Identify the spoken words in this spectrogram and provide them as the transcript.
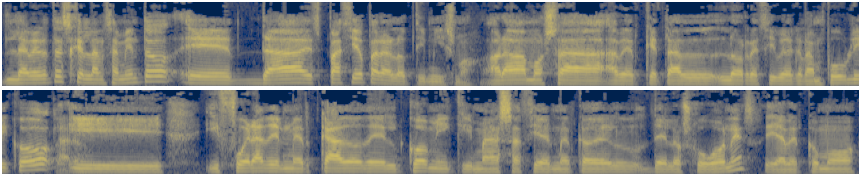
La verdad es que el lanzamiento eh, da espacio para el optimismo. Ahora vamos a, a ver qué tal lo recibe el gran público Claro. y, y fuera del mercado del cómic y más hacia el mercado del- de los jugones y a ver cómo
